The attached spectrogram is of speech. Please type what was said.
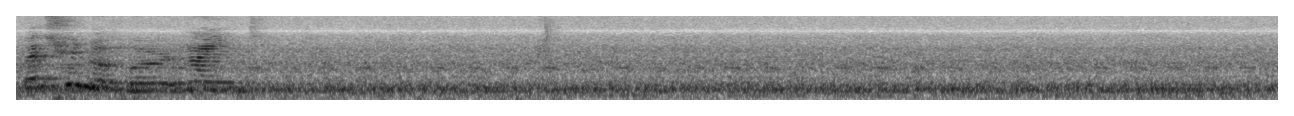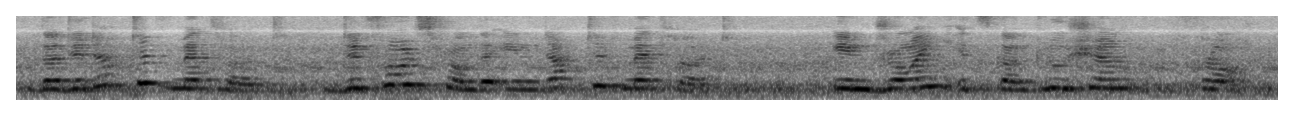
Question number 90. The deductive method differs from the inductive method in drawing its conclusion from.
